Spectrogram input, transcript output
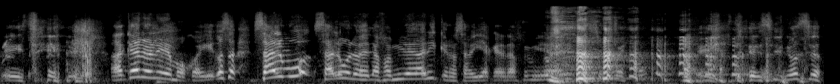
Este, acá no leemos cualquier cosa, salvo, salvo los de la familia de Dani, que no sabía que era la familia de Dani, por supuesto. Este, si no se os.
